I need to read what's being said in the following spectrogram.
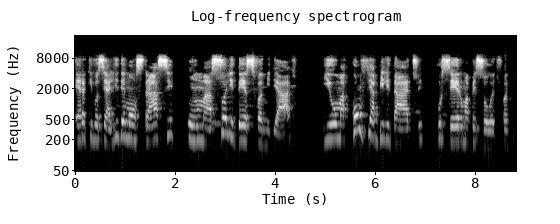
era que você ali demonstrasse uma solidez familiar e uma confiabilidade por ser uma pessoa de família.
